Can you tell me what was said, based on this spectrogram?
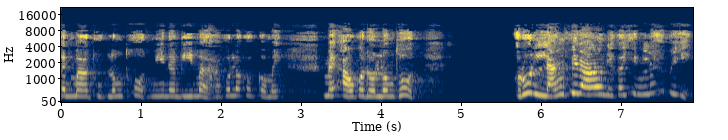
กันมาถูกลงโทษ มีนบีมาหาคนแล้วก็ก็ไม่ ไม่เอาก็โดนลงโทษ รุ่นหลังที่เรานี่ก็ยิ่งเล่ไปอีก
